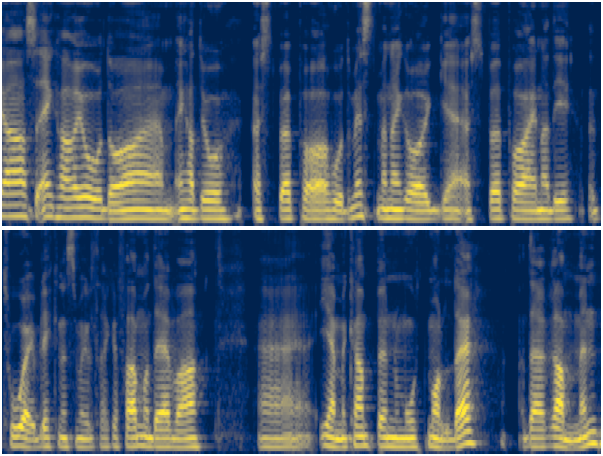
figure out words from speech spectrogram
Ja, altså jeg har jo da eh, Jeg hadde jo Østbø på hodemist, men jeg har òg Østbø på en av de to øyeblikkene som jeg vil trekke fram, og det var eh, hjemmekampen mot Molde, der rammen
